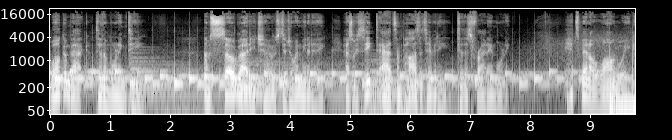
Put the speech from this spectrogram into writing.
Welcome back to the Morning Tea. I'm so glad you chose to join me today as we seek to add some positivity to this Friday morning. It's been a long week,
